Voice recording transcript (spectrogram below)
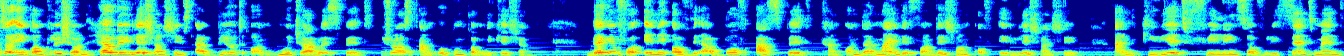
So, in conclusion, healthy relationships are built on mutual respect, trust, and open communication. Begging for any of the above aspects can undermine the foundation of a relationship and create feelings of resentment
